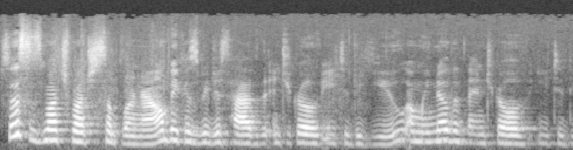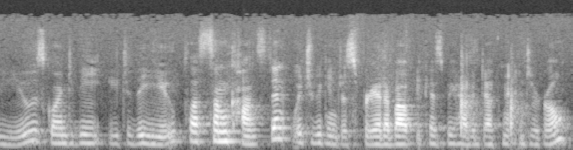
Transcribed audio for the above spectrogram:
so this is much, much simpler now because we just have the integral of e to the u, and we know that the integral of e to the u is going to be e to the u plus some constant, which we can just forget about because we have a definite integral.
